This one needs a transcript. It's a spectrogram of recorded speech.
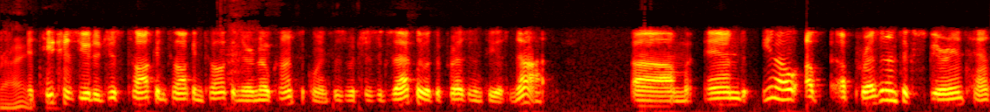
Right. It teaches you to just talk and talk and talk, and there are no consequences, which is exactly what the presidency is not. Um, and you know, a, a president's experience has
